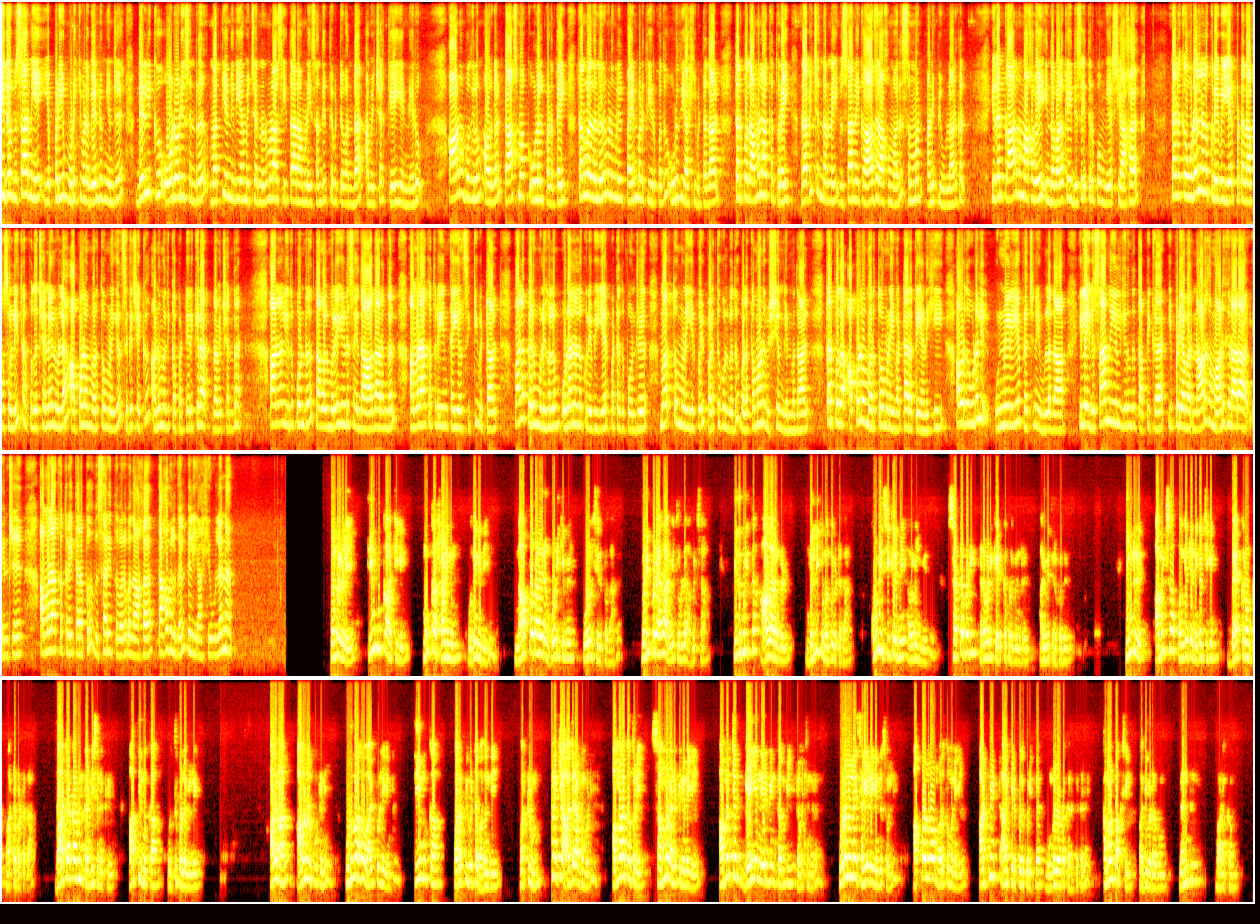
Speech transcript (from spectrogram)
இது விசாரணையை எப்படியும் முடுக்கிவிட வேண்டும் என்று டெல்லிக்கு ஓடோடி சென்று மத்திய நிதியமைச்சர் நிர்மலா சீதாராமனை சந்தித்துவிட்டு வந்தார் அமைச்சர் கே என் நேரு. ஆனபோதிலும் அவர்கள் டாஸ்மாக் ஊழல் பணத்தை தங்களது நிறுவனங்களில் பயன்படுத்தியிருப்பது உறுதியாகிவிட்டதால் தற்போது அமலாக்கத்துறை ரவிச்சந்திரனை விசாரணைக்கு ஆஜராகுமாறு சிம்மன் அனுப்பியுள்ளார்கள். இதன் காரணமாகவே இந்த வழக்கை திசை திருப்பும் முயற்சியாக தனக்கு உடல்நலக்குறைவு ஏற்பட்டதாக சொல்லி தற்போது சென்னையில் உள்ள அப்போலோ மருத்துவமனையில் சிகிச்சைக்கு அனுமதிக்கப்பட்டிருக்கிறார் ரவிச்சந்திரன். ஆனால் இதுபோன்று தாங்கள் முறைகேடு செய்த ஆதாரங்கள் அமலாக்கத்துறையின் கையில் சிக்கிவிட்டால் பல பெருமொழிகளும் உடல்நலக்குறைவு ஏற்பட்டது போன்று மருத்துவமனையில் போய் படுத்துக்கொள்வது வழக்கமான விஷயம் என்பதால் தற்போது அப்போலோ மருத்துவமனை வட்டாரத்தை அணுகி அவரது உடலில் உண்மையிலேயே பிரச்சனை உள்ளதா இல்லை விசாரணையில் இருந்து தப்பிக்க இப்படி அவர் நாடகம் ஆடுகிறாரா என்று அமலாக்கத்துறை தரப்பு விசாரித்து வருவதாக தகவல்கள் வெளியாகியுள்ளன. நண்பர்களே திமுக ஆட்சியில் மு க ஸ்டாலினும் உதயநிதியும் நாற்பதாயிரம் கோடிக்கு மேல் ஊழல் செய்திருப்பதாக வெளிப்படையாக அறிவித்துள்ள அமித்ஷா இது குறித்த ஆதாரங்கள் டெல்லிக்கு வந்துவிட்டதால் கூடிய சீக்கிரமே அவர்கள் மீது சட்டப்படி நடவடிக்கை எடுக்கப்படும் என்று அறிவித்திருப்பது. இன்று அமித்ஷா பங்கேற்ற நிகழ்ச்சியின் பேக்ரவுண்ட் மாற்றப்பட்டதால் பாஜகவின் கண்டிஷனுக்கு அதிமுக ஒத்துக்கொள்ளவில்லை. அதனால் அவர்கள் கூட்டணி உருவாக வாய்ப்பில்லை என்று திமுக பரப்பிவிட்ட வதந்தி மற்றும் விசாரணைக்கு ஆஜராகும்படி அமலாக்கத்துறை சம்மன் அனுப்பிய நிலையில் அமைச்சர் கே என் நேருவின் தம்பி ரவிச்சந்திரன் உடல்நிலை சரியில்லை என்று சொல்லி அப்பல்லோ மருத்துவமனையில் அட்மிட் ஆகியிருப்பது குறித்த உங்களோட கருத்துக்களை கமெண்ட் பாக்ஸில் பதிவிடவும். நன்றி வணக்கம்.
